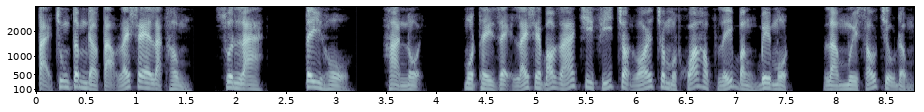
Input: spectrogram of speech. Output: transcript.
Tại Trung tâm Đào tạo lái xe Lạc Hồng, Xuân La, Tây Hồ, Hà Nội, một thầy dạy lái xe báo giá chi phí chọn gói cho một khóa học lấy bằng B1 là 16 triệu đồng.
